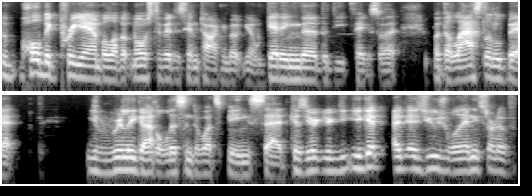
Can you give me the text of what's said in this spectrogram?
the whole big preamble of it. Most of it is him talking about, you know, getting the the deep fake So that, but the last little bit, you really got to listen to what's being said because you're you get as usual any sort of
